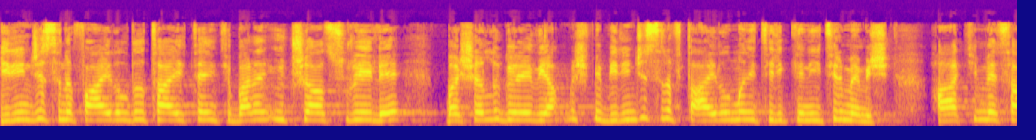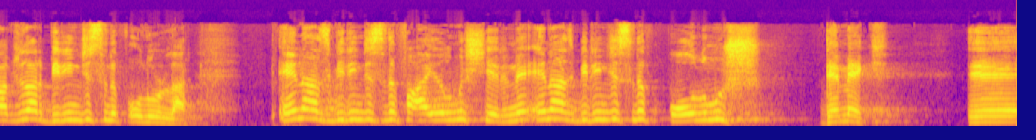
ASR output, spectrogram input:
birinci sınıfa ayrıldığı tarihten itibaren 3 yıl süreyle başarılı görev yapmış ve birinci sınıfta ayrılma niteliklerini yitirmemiş hakim ve savcılar birinci sınıf olurlar. En az birinci sınıfa ayrılmış yerine en az birinci sınıf olmuş demek ee,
